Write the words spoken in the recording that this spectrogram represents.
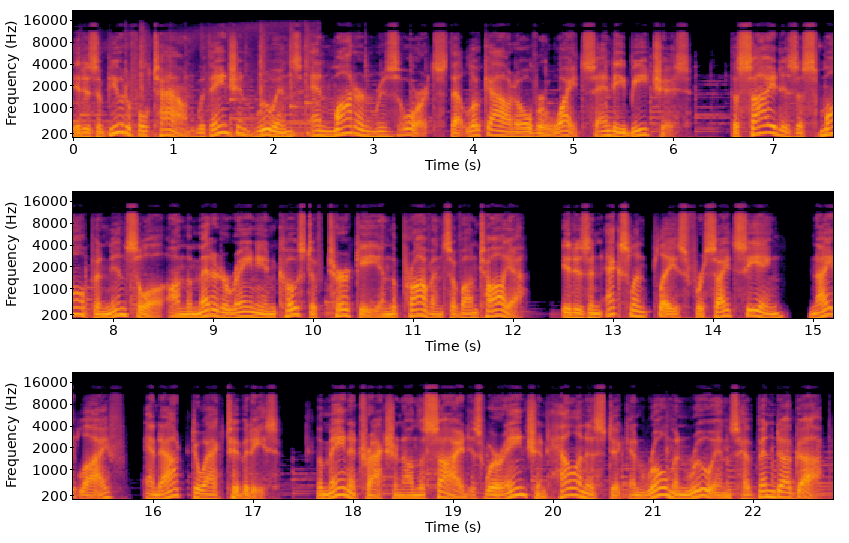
it is a beautiful town with ancient ruins and modern resorts that look out over white sandy beaches. The Side is a small peninsula on the Mediterranean coast of Turkey in the province of Antalya. It is an excellent place for sightseeing, nightlife, and outdoor activities. The main attraction on the side is where ancient Hellenistic and Roman ruins have been dug up.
